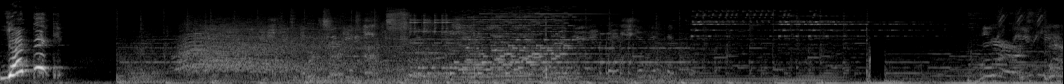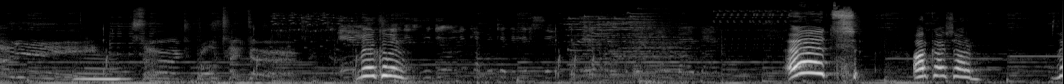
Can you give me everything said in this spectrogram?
Yendik. Bay bay. Evet. Arkadaşlar ve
